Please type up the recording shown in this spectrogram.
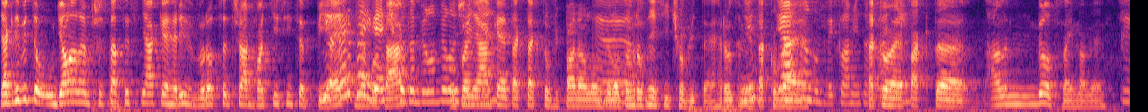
Jak kdyby to udělané, představte si nějaké hry v roce třeba 2005 Jo, nebo RPGčko tak, to bylo vyloženě. úplně nějaké, tak, tak to vypadalo, Jo, bylo to jo. hrozně kýčovité, hrozně Mě- takové, já jsem to zvykla, mě to takové nevadí. fakt, eh, ale bylo to zajímavé. Jo.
